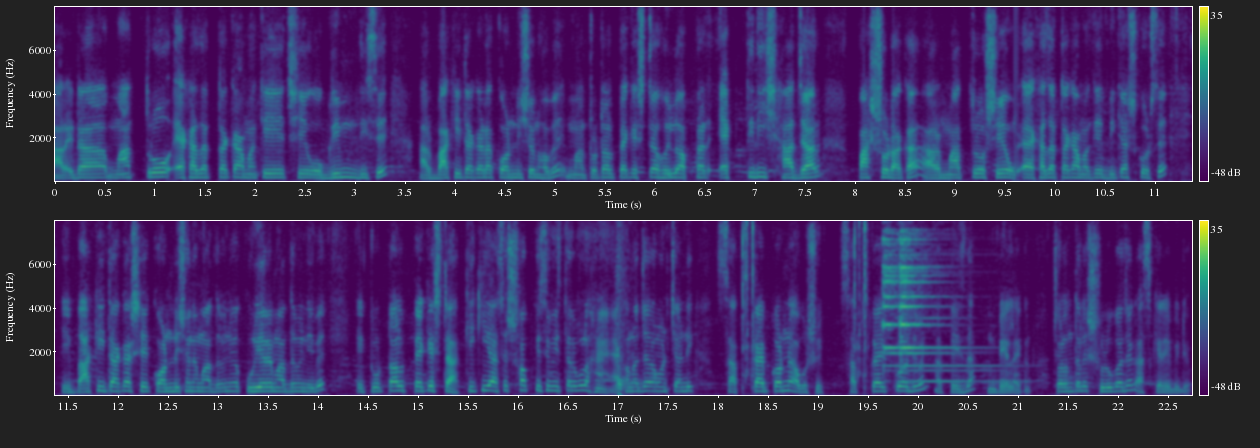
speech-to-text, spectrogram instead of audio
আর এটা মাত্র এক হাজার টাকা আমাকে সে অগ্রিম দিছে, আর বাকি টাকাটা কন্ডিশন হবে। টোটাল প্যাকেজটা হইল আপনার একত্রিশ হাজার পাঁচশো টাকা, আর মাত্র সে এক হাজার টাকা আমাকে বিকাশ করছে। এই বাকি টাকা সে কন্ডিশনের মাধ্যমে নেবে কুরিয়ারের মাধ্যমে নেবে। এই টোটাল প্যাকেজটা কি কি আছে সব কিছু বিস্তার বলো। হ্যাঁ এখনও যারা আমার চ্যানেলটি সাবস্ক্রাইব করেন অবশ্যই সাবস্ক্রাইব করে দেবেন, আর প্লিজ দা বেল আইকন চলুন তাহলে শুরু করা যাক আজকের এই ভিডিও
